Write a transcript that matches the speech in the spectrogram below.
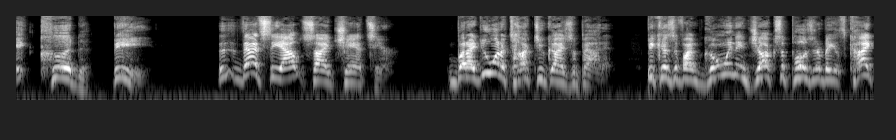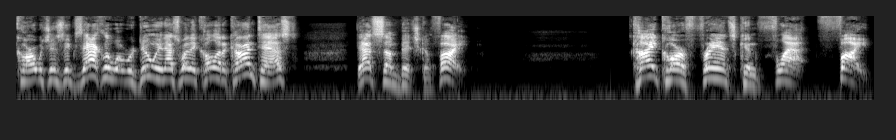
It could be. That's the outside chance here. But I do want to talk to you guys about it. Because if I'm going and juxtaposing him against Kai Car, which is exactly what we're doing, that's why they call it a contest, that some bitch can fight. Kai Kara-France can flat fight.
